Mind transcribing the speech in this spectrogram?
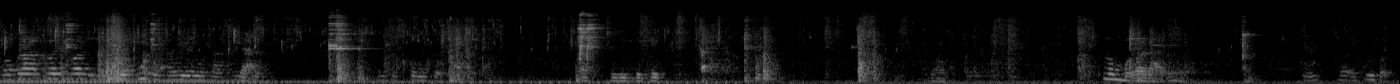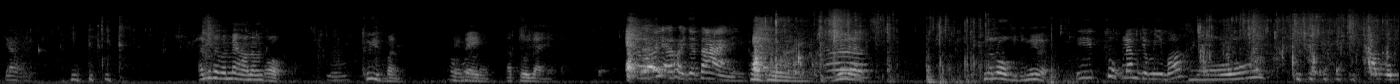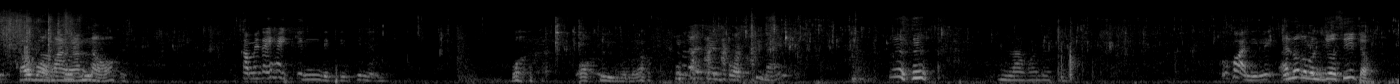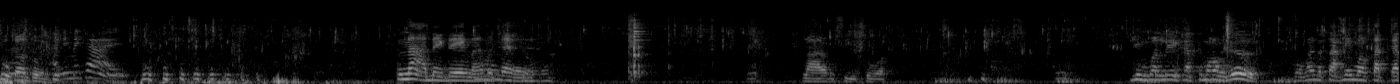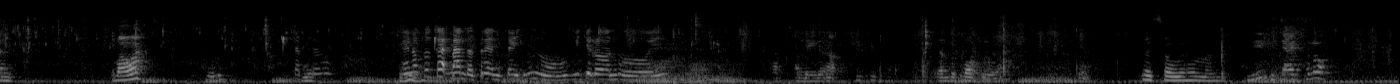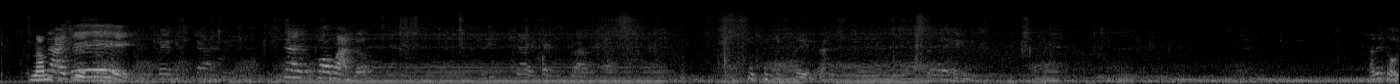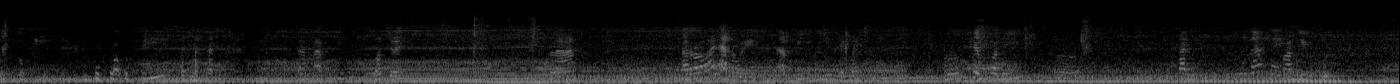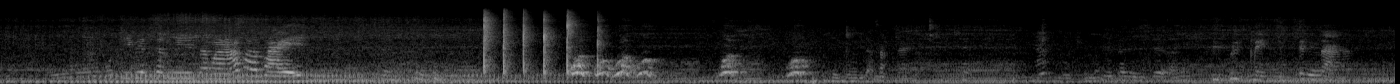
เอาปลาเคยทอดเดี๋ยวพูดถึงทำเมนูซะอย่า ดูดิเก็บลมเบอร์อะไรคุยกับเจ้า อันนี้ทำไมไม่เอาน้ำมันออกนะครีบมันแดงๆเอาตัวใหญ่อะเอ้ยอร่อยจะตายทอดยังไงนี่แหละเชื้อโรคอยู่ตรงนี้แหละที่ทุกเล่มจะมีบ่โอ้เอามันเขาบอกมางั้นเนาะเขาไม่ได้ให้กินดิบๆที่ไหนโอ้ออกตื่นหมดแล้วไม่ได้เป็นปวดที่ไหนมีล้างไว้ด้วยกันก็ขออันนี้เล็กอันนู้นก็มันโยซี่จ้ะสู้จอนตัวอันนี้ไม่ใช่ หน้าแดงๆนะมันใช่ปลาสี่ตัว ยิงวันเลยกัดกระมองไปเด้อบอกให้มาตัดนี่มาตัดกันกระมองวะ กัดเต้าไอ้น้องก็กัดบ้านแต่เตรนใจนู่นหนูวิจารณ์เฮ้ย ครับอะไรนะครับยันตัวปอกเลยนะไปส่งให้มันนี่ใจเขาลกน้ำได้เดืสิอดเลยเป็นใจได้ก็บาทเด้อ ใจแค่ปลา เห็นนะอันนี้ถูก ปกติตามอัพ วัดเลย นะอร่อยอร่อยอัพปีนี้เลยไหมเข้มพอดี กันดูนะไหน ความดีคุณ ชีวิตจะมีแต่หมามาไป สักได้ที่พริกเมงเส้นตา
